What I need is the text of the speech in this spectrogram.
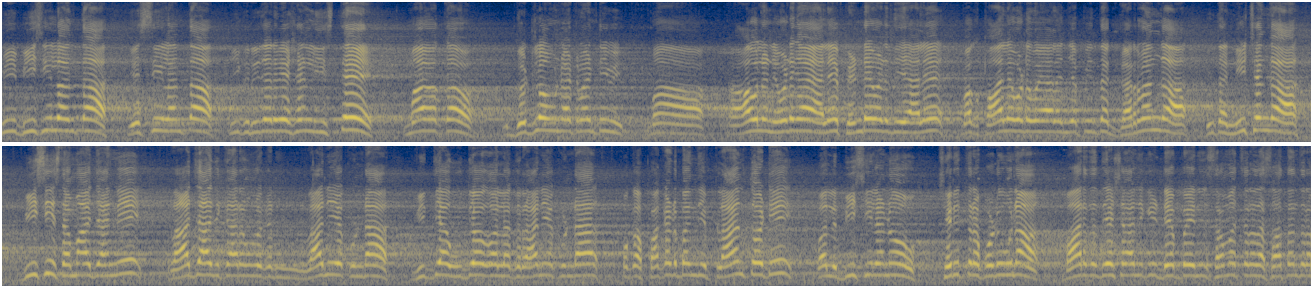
మీ బీసీలు అంతా ఎస్సీలంతా మీకు రిజర్వేషన్లు ఇస్తే మా యొక్క దొడ్లో ఉన్నటువంటి మా ఆవులను ఎవడగాయాలి పెండెవడ తీయాలి మాకు పాలు ఎవడ పోయాలని చెప్పి ఇంత గర్వంగా ఇంత నీచంగా బీసీ సమాజాన్ని రాజ్యాధికారంలోకి రానియకుండా విద్యా ఉద్యోగాలకు రానియకుండా ఒక పకడ్బందీ ప్లాన్ తోటి వాళ్ళు బీసీలను చరిత్ర పొడవునా భారతదేశానికి డెబ్బై ఎనిమిది సంవత్సరాల స్వాతంత్ర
